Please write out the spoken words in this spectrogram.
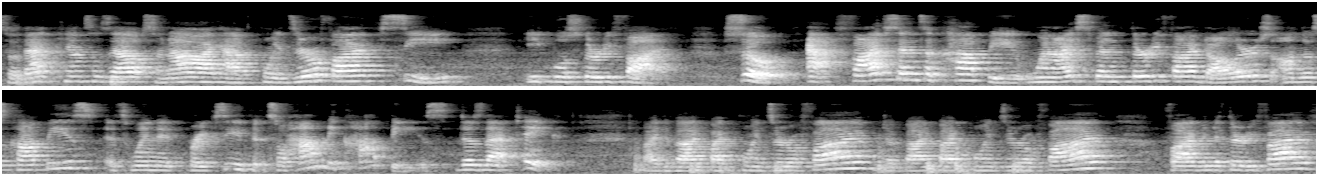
So that cancels out. So now I have 0.05C equals 35. So at 5 cents a copy, when I spend $35 on those copies, it's when it breaks even. So how many copies does that take? If I divide by 0.05, divide by 0.05, 5 into 35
